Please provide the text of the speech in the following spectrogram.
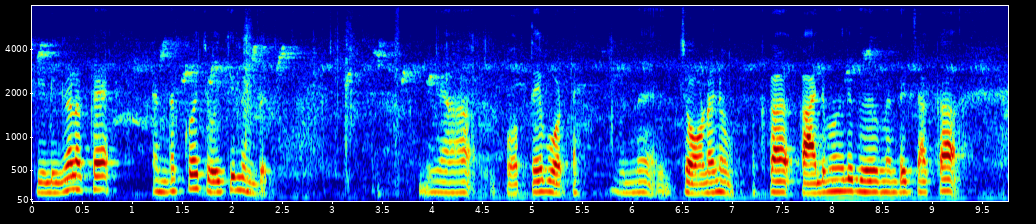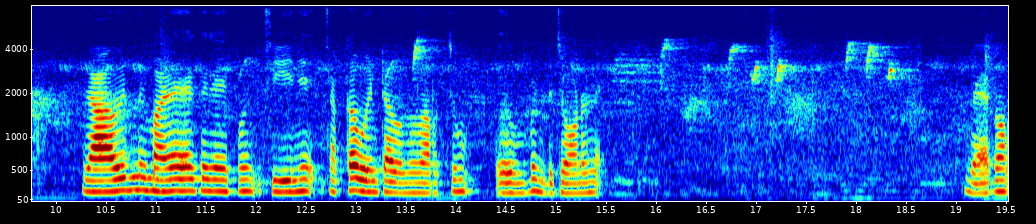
കിളികളൊക്കെ എന്തൊക്കെയോ ചോദിക്കുന്നുണ്ട്. ഞാൻ പുറത്തേ പോട്ടെ. ഇന്ന് ചോണനും ഒക്കെ കാലുമുതൽ കയറുന്നുണ്ട് ചക്ക രാവിലെ മഴയൊക്കെ കഴിയപ്പം ചീഞ്ഞ് ചക്ക വീണിട്ടാകുന്നു നിറച്ചും എറുമ്പുണ്ട് ചോണന്. വേഗം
